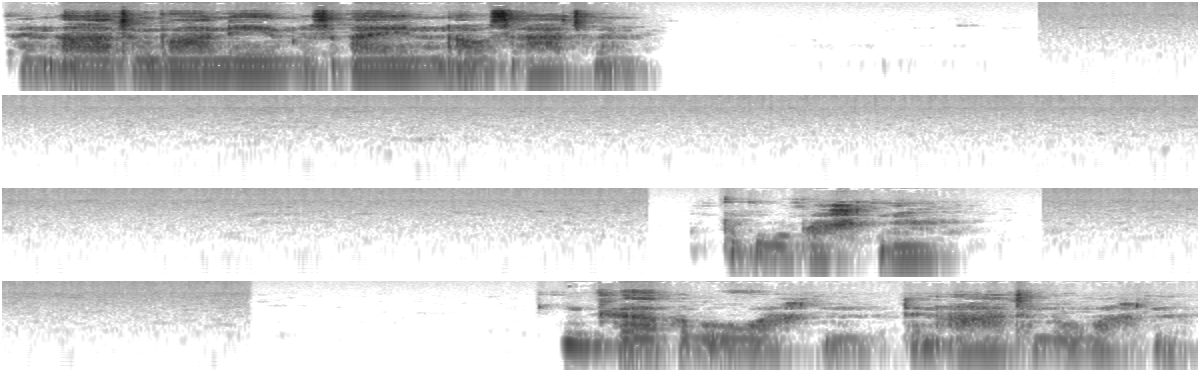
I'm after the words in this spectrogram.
Deinen Atem wahrnehmen, das Ein- und Ausatmen. beobachten. Den Körper beobachten, den Atem beobachten.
